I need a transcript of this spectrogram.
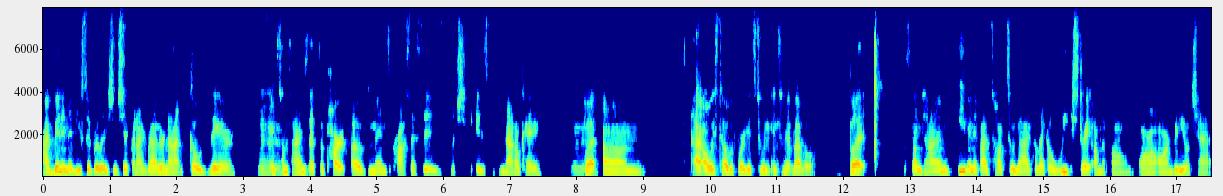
I've been in an abusive relationship and I'd rather not go there. Mm-hmm. And sometimes that's a part of men's processes, which is not okay. Mm-hmm. But um, I always tell before it gets to an intimate level. But sometimes, even if I talk to a guy for like a week straight on the phone or, or on video chat,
